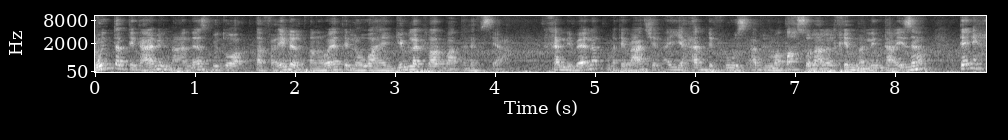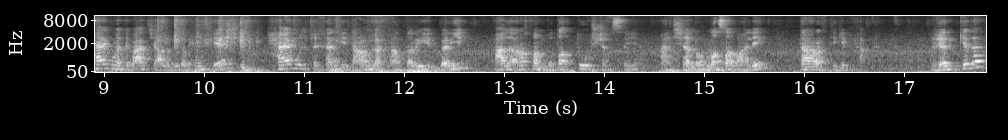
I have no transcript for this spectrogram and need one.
وأنت بتتعامل مع الناس بتوع تفعيل القنوات اللي هو هيجيب لك ال 4000 ساعة. خلي بالك ما تبعتش لأي حد فلوس قبل ما تحصل على الخدمة اللي أنت عايزها. تاني حاجة ما تبعتش على فودافون كاش. حاول تخلي تعاملك عن طريق البريد على رقم بطاقته الشخصية. علشان لو نصب عليك تعرف تجيب حقك. غير كده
